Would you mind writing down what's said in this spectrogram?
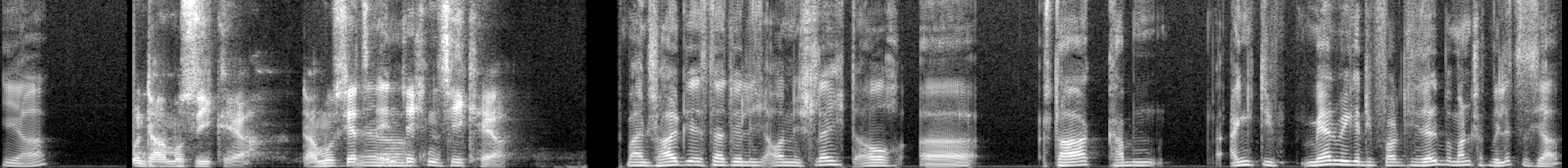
Ja. Und da muss Sieg her. Da muss jetzt Ja. endlich ein Sieg her. Ich meine, Schalke ist natürlich auch nicht schlecht, auch äh, stark, haben eigentlich die, mehr oder weniger die, dieselbe Mannschaft wie letztes Jahr,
